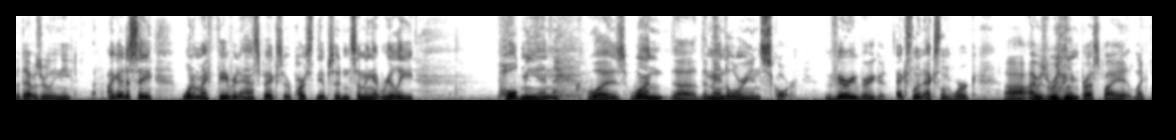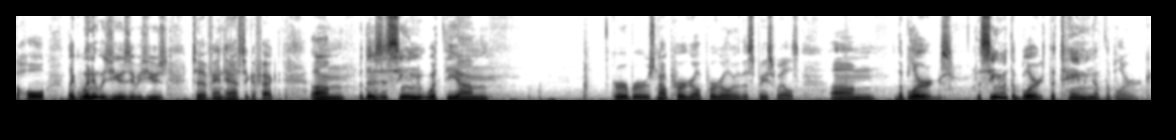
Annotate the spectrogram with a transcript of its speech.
but that was really neat. I got to say, one of my favorite aspects or parts of the episode, and something that really pulled me in, was one uh, the Mandalorian score. Very, very good. Excellent, excellent work. Uh, I was really impressed by it. Like the whole, like when it was used, it was used to fantastic effect. Um, but there's this scene with the um, Gerbers, not Purrgil. Purrgil are the space whales. Um, the Blurgs. The scene with the Blurgs, the taming of the Blurg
